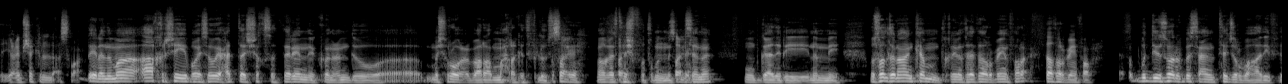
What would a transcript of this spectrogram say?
يعني بشكل أسرع. إيه، لأنه ما آخر شيء يبغى يسويه حتى الشخص الثري إنه يكون عنده آه، مشروع عبارة عن محرقه فلوس. صحيح. ما غير. تشفط منه كل. سنة مو بقادر ينمي. وصلت الآن كم؟ تقريبا 43 فرع؟ 43 فرح ودي نسولف بس عن التجربة هذه في.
